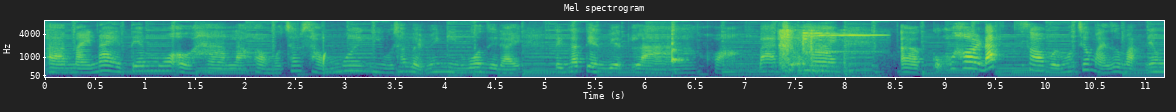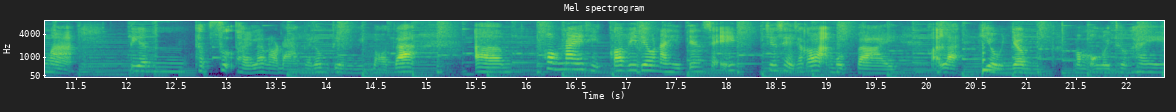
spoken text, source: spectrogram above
À, Máy này Tiên mua ở Hàn là khoảng 160 nghìn, 170 nghìn won gì đấy. Tính ra tiền Việt là khoảng 3 triệu 2 à, Cũng hơi đắt so với một chiếc máy rửa mặt Nhưng mà Tiên thật sự thấy là nó đáng cái đồng tiền mình bỏ ra à, Hôm nay thì qua video này thì Tiên sẽ chia sẻ cho các bạn một vài gọi là hiểu nhầm mà mọi người thường hay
